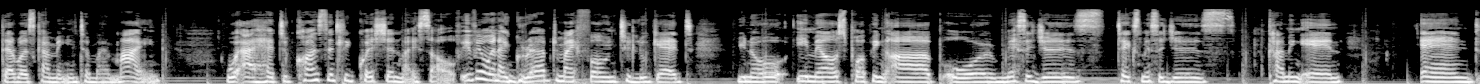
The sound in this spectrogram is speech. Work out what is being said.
that was coming into my mind, where I had to constantly question myself. Even when I grabbed my phone to look at, you know, emails popping up or messages, text messages coming in, and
